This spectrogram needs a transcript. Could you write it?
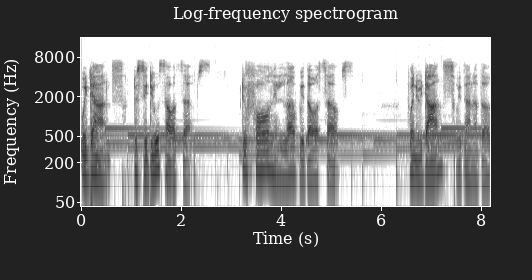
We dance to seduce ourselves, to fall in love with ourselves. When we dance with another,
